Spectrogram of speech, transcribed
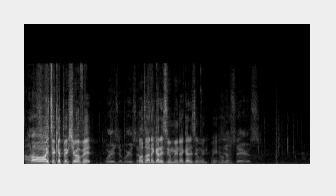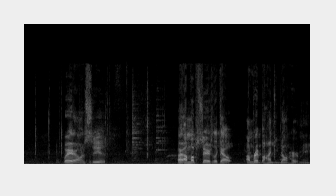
I Oh, I took a picture of it. Where is it? Where is it? Hold on, I gotta zoom in. I gotta zoom in. Wait, Is hold it on. upstairs? Where? I want to see it. Alright, I'm upstairs. Look out. I'm right behind you. Don't hurt me.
